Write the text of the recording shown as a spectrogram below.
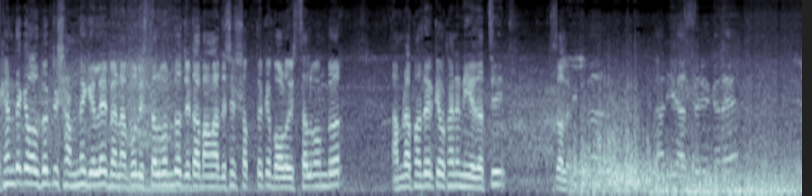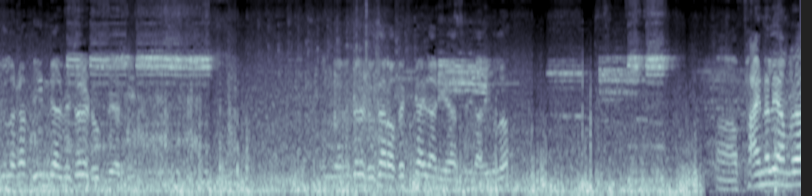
এখান থেকে অল্প একটু সামনে গেলে বেনাপোল স্থলবন্দর, যেটা বাংলাদেশের সব থেকে বড় স্থলবন্দর। আমরা আপনাদেরকে ওখানে নিয়ে যাচ্ছি। চলে দাঁড়িয়ে আছে এখানে। এগুলো সব ইন্ডিয়ার ভিতরে ঢুকবে আর কি। ভিতরে ঢোকার অপেক্ষায় দাঁড়িয়ে আছে গাড়িগুলো। ফাইনালি আমরা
